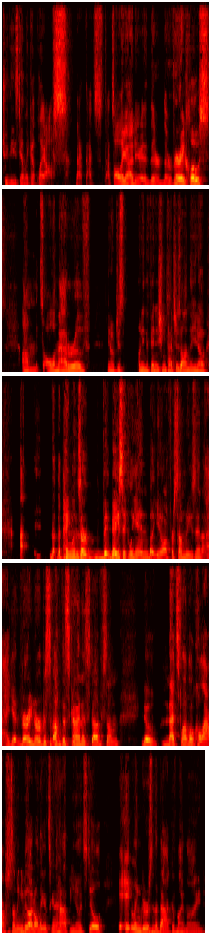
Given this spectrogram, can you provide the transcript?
to the Stanley Cup playoffs. That that's that's all they gotta do. They're they're very close. Um, it's all a matter of you know just putting the finishing touches on the you know. I, the, the Penguins are basically in, but you know, for some reason, I get very nervous about this kind of stuff. Some, you know, Mets level collapse or something. Even though I don't think it's going to happen, you know, it's still it, lingers in the back of my mind.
